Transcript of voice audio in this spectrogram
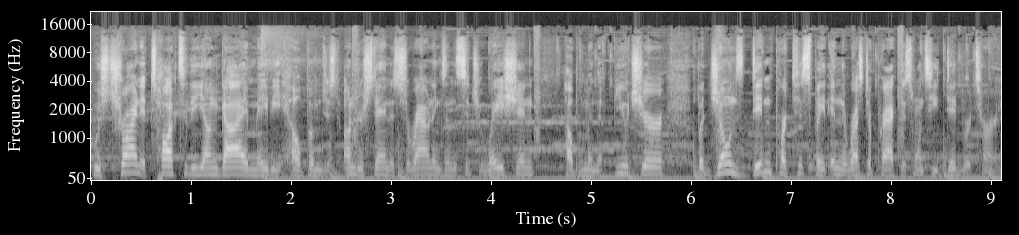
who was trying to talk to the young guy, maybe help him just understand his surroundings and the situation, help him in the future. But Jones didn't participate in the rest of practice once he did return.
